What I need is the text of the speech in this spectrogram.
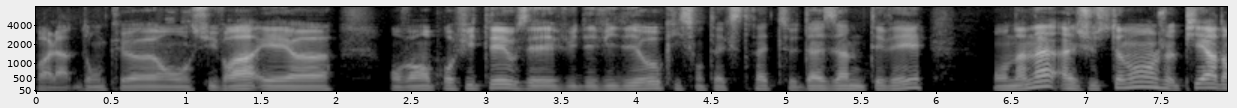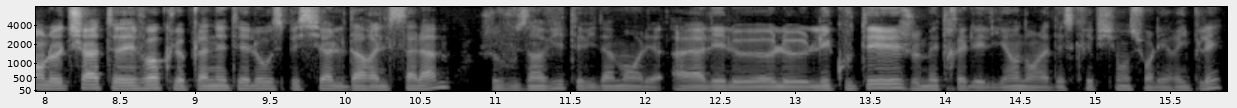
Voilà, donc on suivra et on va en profiter. Vous avez vu des vidéos qui sont extraites d'Azam TV. On en a justement, Pierre dans le chat évoque le Planète Hello spécial Dar el Salam. Je vous invite évidemment à aller, l'écouter. Je mettrai les liens dans la description sur les replays.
